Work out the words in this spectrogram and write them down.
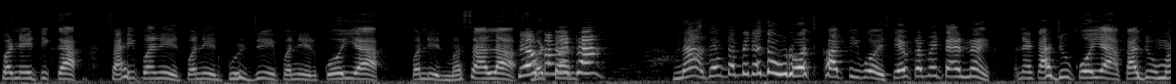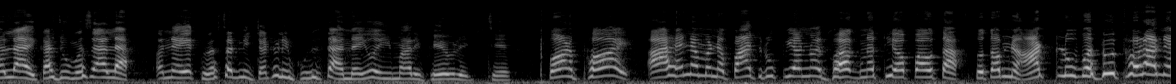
પનીર ટીકા શાહી પનીર પનીર ભુરજી પનીર કોયા પનીર મસાલા સેવ બટર. ટમેટા? ના સેવ ટમેટા તો હું રોજ ખાતી હોય સેવ ટમેટા નહીં. અને કાજુ કોયા કાજુ મલાઈ કાજુ મસાલા અને એક લસણની ચટણી ભૂલતા નહીં હોય એ મારી ફેવરેટ છે. પણ ફઈ આ હે ને મને પાંચ રૂપિયાનો ભાગ નથી અપાવતા તો તમને આટલું બધું થોડા ને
